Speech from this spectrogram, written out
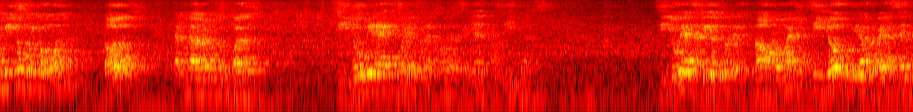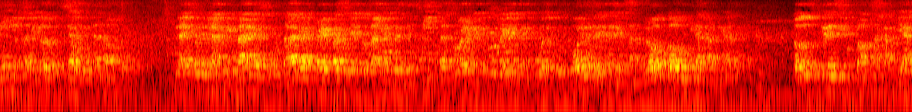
un dicho muy común, todos, que alguna vez lo hemos ocupado. Si yo hubiera hecho esto, las cosas serían distintas. Si yo hubiera sabido esto, de... no, ¿cómo es? Si yo pudiera volver a ser niño sabiendo lo que sea ahorita, no, hombre. La historia en la primaria, secundaria, prepa serían totalmente distintas, probablemente jugaría en un equipo de fútbol, estaría en el exandrón, todo hubiera cambiado. Todos, ¿qué decimos? Vamos a cambiar.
